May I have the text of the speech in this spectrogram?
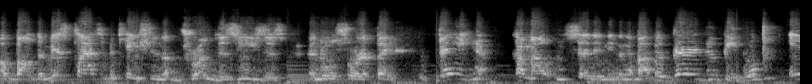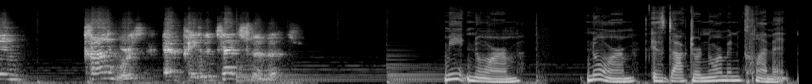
about the misclassification of drug diseases and those sort of things. They have come out and said anything about it, but very few people in Congress have paid attention to this. Meet Norm. Norm is Dr. Norman Clement,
